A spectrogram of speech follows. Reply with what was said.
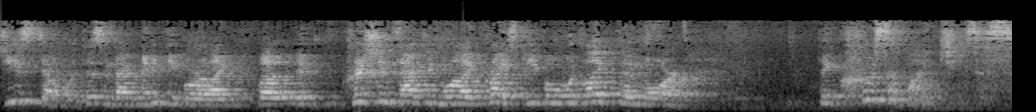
Jesus dealt with this. In fact, many people are like, well, if Christians acted more like Christ, people would like them more. They crucified Jesus.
